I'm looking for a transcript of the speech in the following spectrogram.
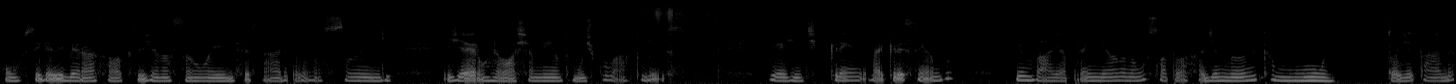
consiga liberar essa oxigenação aí necessária pelo nosso sangue, gera um relaxamento muscular, tudo isso. E a gente vai crescendo e vai aprendendo não só pela essa dinâmica muito agitada,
